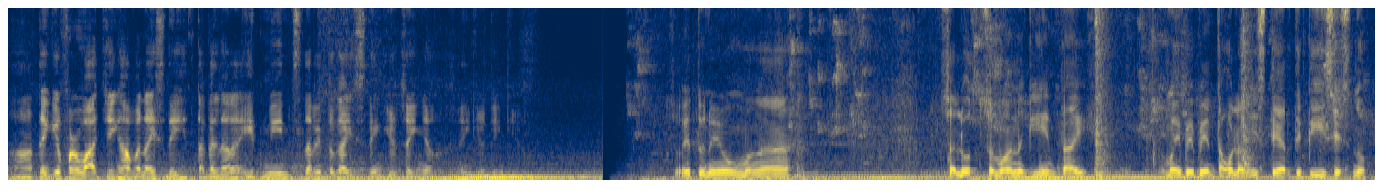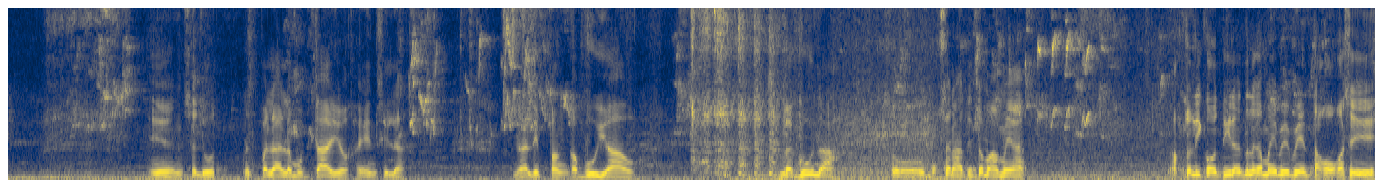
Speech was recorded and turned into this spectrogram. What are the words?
Ah, thank you for watching, have a nice day. Tagal na rin, 8 minutes na rin to guys. Thank you sa inyo, thank you, thank you. So ito na yung mga salot sa mga naghihintay may bebenta ko lang is 30 pieces no Ayan, salute. Nagpalalamog tayo. Ayan sila. Galing pang Kabuyaw. Laguna. So, buksan natin to mamaya. Actually, konti lang talaga may bebenta ko kasi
